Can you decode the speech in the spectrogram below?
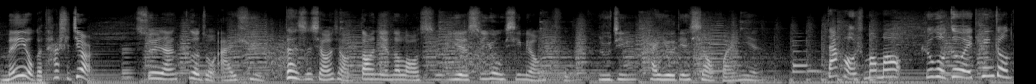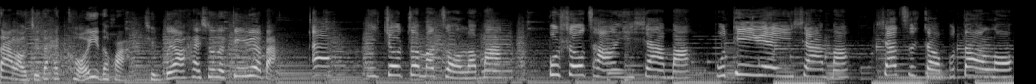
没有个踏实劲儿。虽然各种挨训，但是想想当年的老师也是用心良苦，如今还有点小怀念。大家好，我是猫猫。如果各位听众大佬觉得还可以的话，请不要害羞的订阅吧。哎，你就这么走了吗？不收藏一下吗？不订阅一下吗？下次找不到喽。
